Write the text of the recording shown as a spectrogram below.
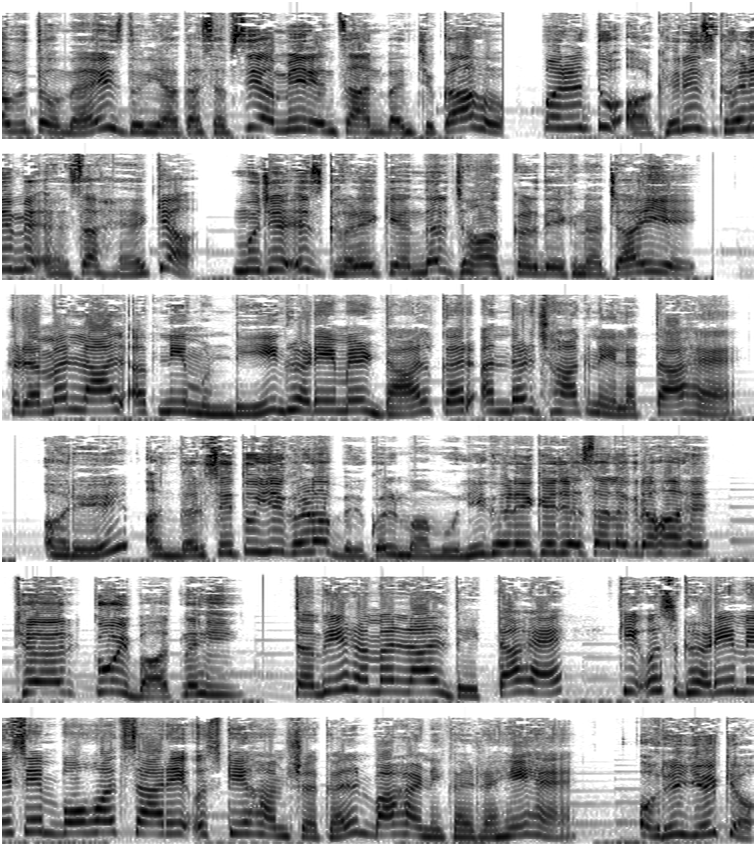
अब तो मैं इस दुनिया का सबसे अमीर इंसान बन चुका हूँ। परंतु आखिर इस घड़े में ऐसा है क्या? मुझे इस घड़े के अंदर झाँक कर देखना चाहिए। रमन लाल अपनी मुंडी घड़े में डालकर अंदर झांकने लगता है। अरे अंदर से तो ये घड़ा बिल्कुल मामूली घड़े के जैसा लग रहा है। खैर कोई बात नहीं। तभी रमन लाल देखता है कि उस घड़े में से बहुत सारे उसके हम शक्ल बाहर निकल रहे हैं। अरे ये क्या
